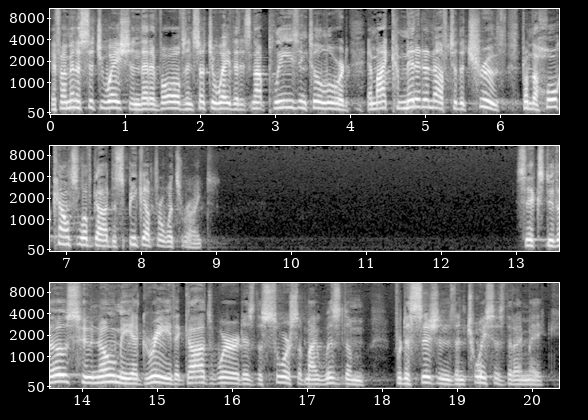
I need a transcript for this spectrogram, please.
If I'm in a situation that evolves in such a way that it's not pleasing to the Lord, am I committed enough to the truth from the whole counsel of God to speak up for what's right? Six, do those who know me agree that God's word is the source of my wisdom for decisions and choices that I make?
